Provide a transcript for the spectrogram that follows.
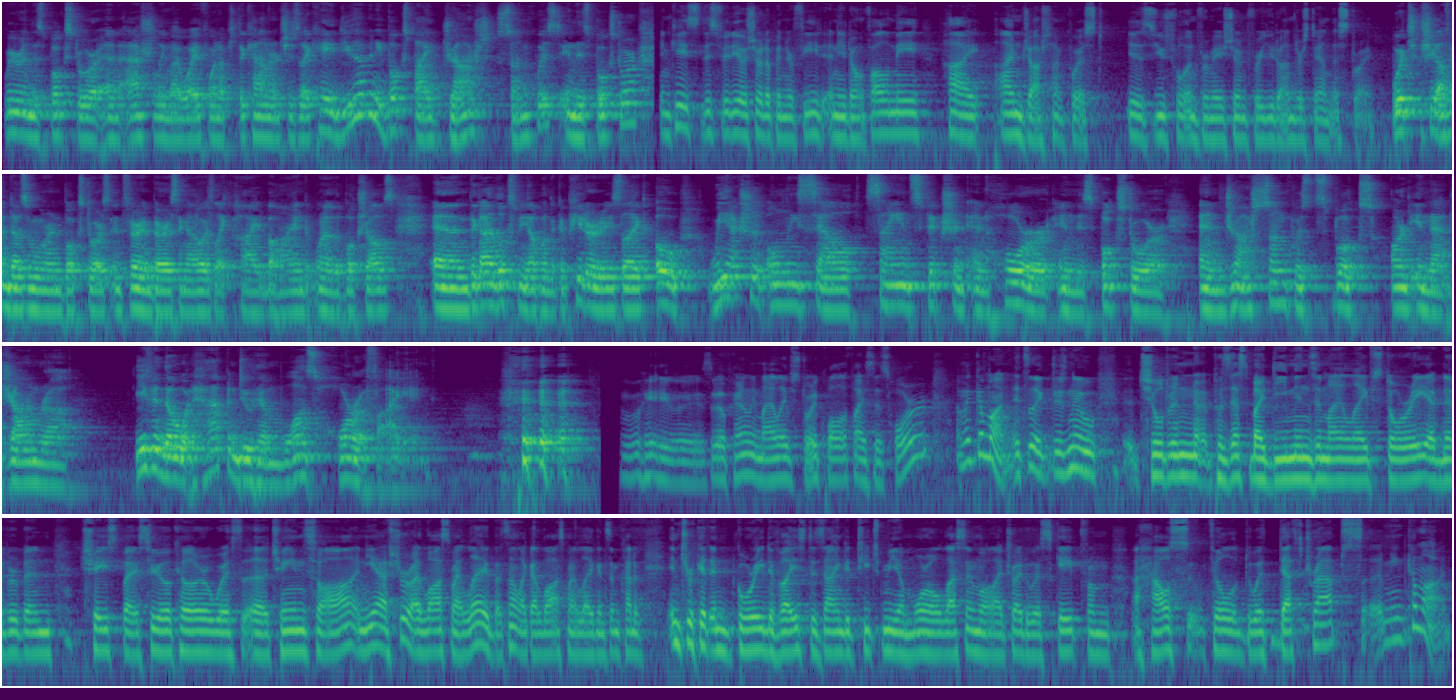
We were in this bookstore and Ashley, my wife, went up to the counter and she's like, Hey, do you have any books by Josh Sundquist in this bookstore? In case this video showed up in your feed and you don't follow me, hi, I'm Josh Sundquist is useful information for you to understand this story. Which she often does when we're in bookstores. It's very embarrassing. I always like hide behind one of the bookshelves. And the guy looks me up on the computer and he's like, Oh, we actually only sell science fiction and horror in this bookstore. And Josh Sundquist's books aren't in that genre even though what happened to him was horrifying. wait, wait, so apparently my life story qualifies as horror? I mean, come on. It's like there's no children possessed by demons in my life story. I've never been chased by a serial killer with a chainsaw. And yeah, sure, I lost my leg, but it's not like I lost my leg in some kind of intricate and gory device designed to teach me a moral lesson while I try to escape from a house filled with death traps. I mean, come on.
